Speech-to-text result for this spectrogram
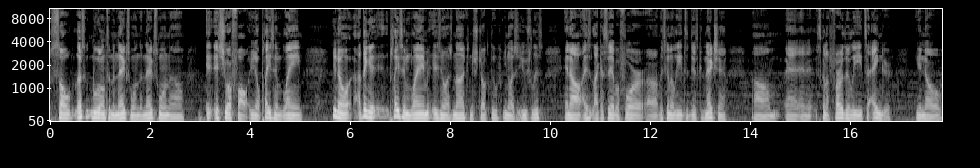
so let's move on to the next one. The next one, um, it, it's your fault. You know, placing blame. You know, I think it, placing blame is you know it's non-constructive. You know, it's useless, and uh, it's, like I said before, uh, it's going to lead to disconnection, um, and and it's going to further lead to anger. You know,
